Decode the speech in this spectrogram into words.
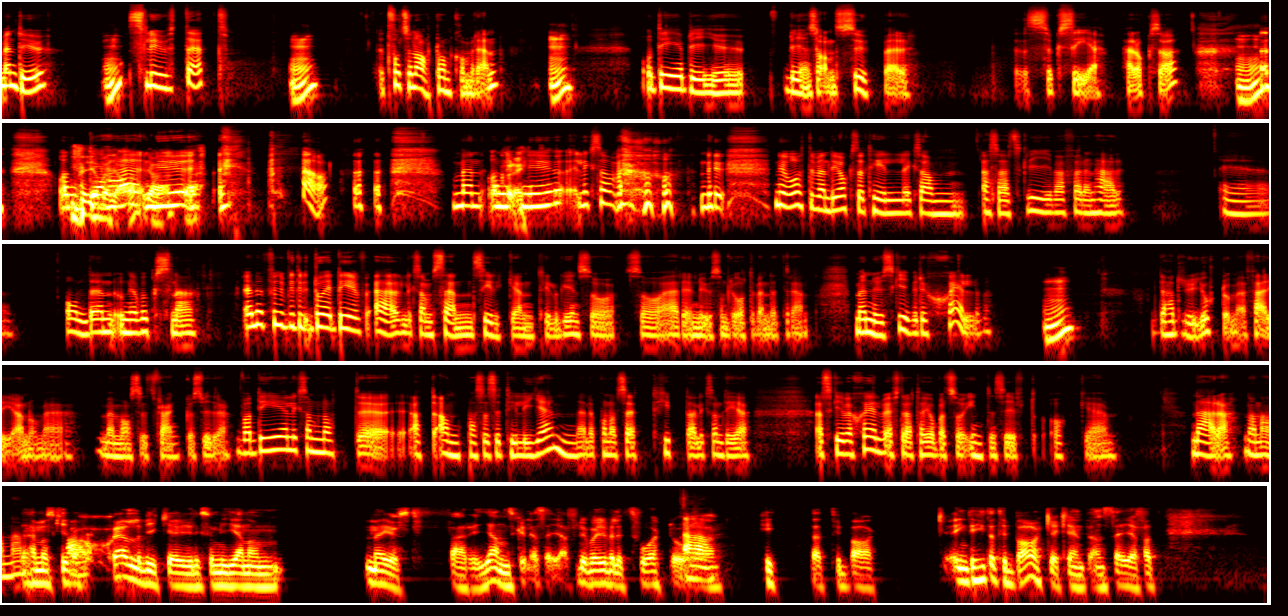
Men du, Mm. slutet. Mm. 2018 kommer den. Mm. Och det blir ju blir en sån supersuccé här också. Mm. Och det här ja, nu... ja. Ja. Men och nu, nu, liksom, nu, nu återvänder jag också till liksom, alltså att skriva för den här eh, åldern, unga vuxna. Eller för, då är det är liksom sen cirkeln-trilogin så, så är det nu som du återvänder till den. Men nu skriver du själv. Mm. Det hade du gjort då med Färjan och med, med Monstret Frank och så vidare. Var det liksom något eh, att anpassa sig till igen eller på något sätt hitta liksom det att skriva själv efter att ha jobbat så intensivt och eh, nära någon annan? Det här med att skriva ja. själv gick jag ju liksom igenom med just färjan skulle jag säga. För det var ju väldigt svårt att Aha. hitta tillbaka. Inte hitta tillbaka kan jag inte ens säga för att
